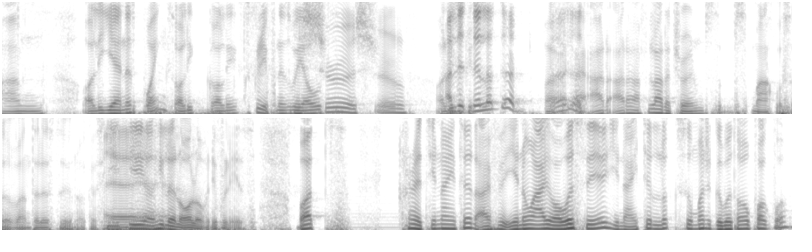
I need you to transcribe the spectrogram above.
Um Oli his points, Oli Oli scraping his way It's out. true, it's true. Oli And they, scra- they look good. They I, look good. I, I, I, I feel like throw him some s- Marco Silva into this too, you know, because he, Yeah. he he little all over the place. But credit United, I feel, you know I always say United look so much good without Pogba.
